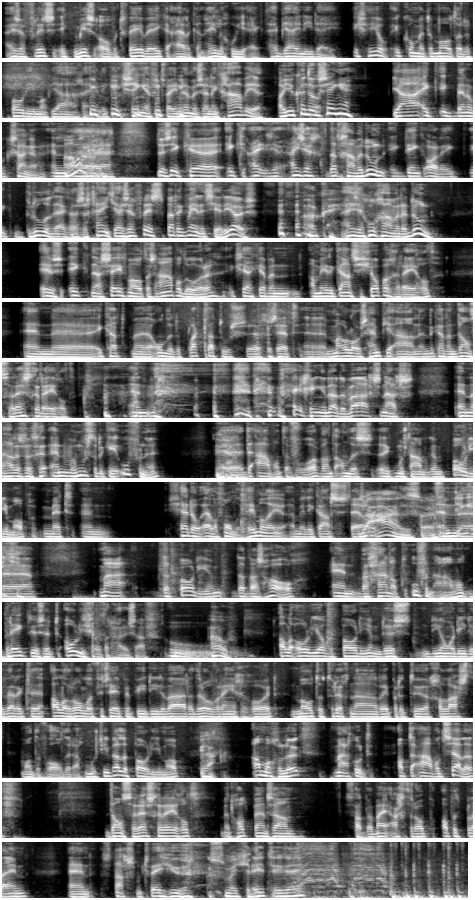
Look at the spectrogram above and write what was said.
Hij zei, Frits, ik mis over twee weken eigenlijk een hele goede act. Heb jij een idee? Ik zei, joh, ik kom met de motor het podium opjagen... en ik, ik zing even twee nummers en ik ga weer. Oh, je kunt ook zingen? Ja, ik, ik ben ook zanger. En, oh, okay. uh, dus ik, uh, ik, hij, hij zegt, dat gaan we doen. Ik denk, oh, ik, ik bedoel het eigenlijk als een geintje. Hij zegt, Frits, maar ik meen het serieus. okay. Hij zegt, hoe gaan we dat doen? Dus ik naar Safe Motors Apeldoorn. Ik zeg, ik heb een Amerikaanse shopper geregeld... En uh, ik had me onder de plaktattoes uh, gezet, uh, een mouwloos hemdje aan en ik had een danseres geregeld. en wij gingen naar de wagen s'nachts en, hadden we, en we moesten een keer oefenen ja. de avond ervoor. Want anders, ik moest namelijk een podium op met een Shadow 1100, helemaal in Amerikaanse stijl. Ja, dat is wel even eh, maar dat podium, dat was hoog. En we gaan op de oefenavond, breekt dus het oliefilterhuis af. Oh, Alle olie over het podium. Dus die jongen die er werkte, alle rollen wc-papier die er waren, eroverheen gegooid. Motor terug naar een reparateur, gelast. Want de volgende dag moest hij wel het podium op. Ja. Allemaal gelukt. Maar goed, op de avond zelf, danseres geregeld, met hotpants aan. Staat bij mij achterop, op het plein. En s'nachts om twee uur. dat is een beetje dit idee.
